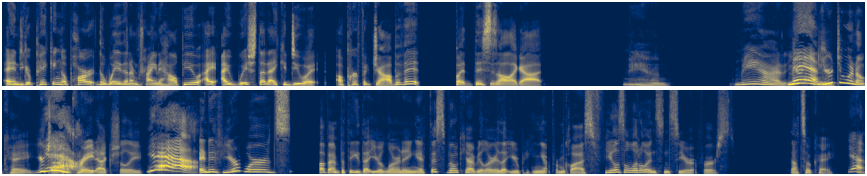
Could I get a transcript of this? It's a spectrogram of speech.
And you're picking apart the way that I'm trying to help you. I, I wish that I could do a, a perfect job of it, but this is all I got. Man. Man. Man. You're, you're doing okay. You're doing great actually. Yeah. And if your words of empathy that you're learning, if this vocabulary that you're picking up from class feels a little insincere at first, that's okay. Yeah.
